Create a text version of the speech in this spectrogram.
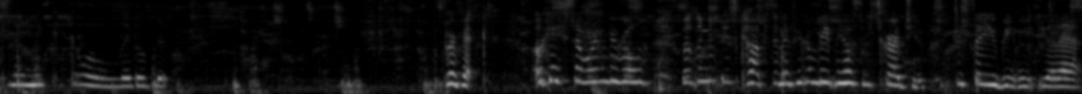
Can I make it go a little bit? Perfect. Okay, so we're gonna be roll, building with these cups, and if you can beat me, I'll subscribe to you. Just say you beat me. Yeah, that,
